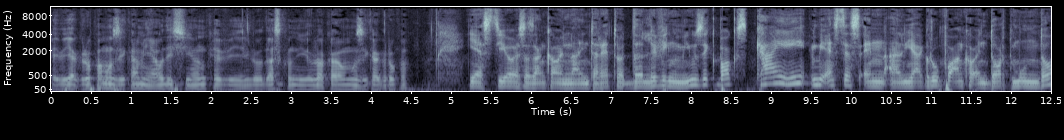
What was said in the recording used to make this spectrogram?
Kaj via grupo muzika mi aŭdis ion ke vi ludas kun iu loka muzika grupo? Yes, tio esas ankaŭ en la interreto The Living Music Box kaj mi estas en alia grupo ankaŭ en Dortmundo,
